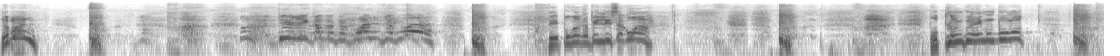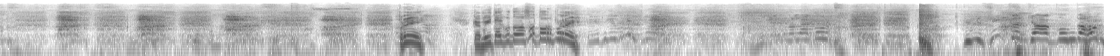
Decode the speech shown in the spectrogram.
Laban! Dili ka magkakuan sa kuha. Di po ka kapilis ako ah! Putlan ko na imong bungot! Pre, gamitan ko to sa tor pre! Sinisikan siya akong dahon.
